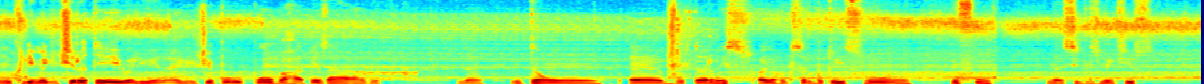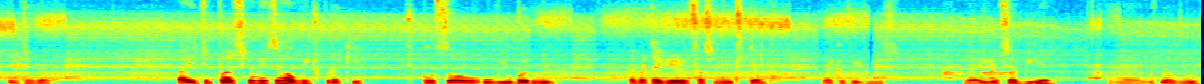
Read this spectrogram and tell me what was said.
um clima de tiroteio ali, né? De, tipo, pô, barra pesada, né? Então, é, botaram isso. Aí a Rockstar botou isso no, no fundo, né? Simplesmente isso, entendeu? Aí, tipo, acho que eu vou encerrar o vídeo por aqui. Tipo, eu só ouvi o barulho. Na verdade, eu faço muito tempo, né, que eu vejo isso. Né? E eu sabia, né, os bagulhos.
